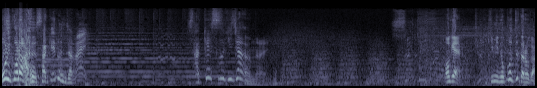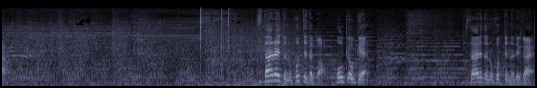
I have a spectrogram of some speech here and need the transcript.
おいこら避けるんじゃない。避けすぎじゃないの？オッケー。君残ってたのか。スターライト残ってたか。オッケーオッケー。スターライト残ってんのでかい。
